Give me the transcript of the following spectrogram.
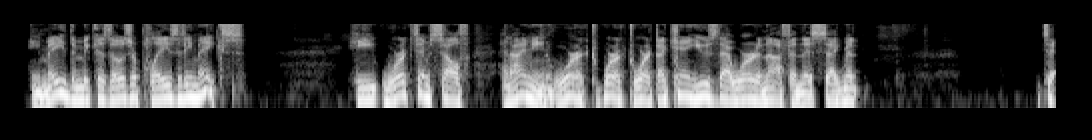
He made them because those are plays that he makes. He worked himself, and I mean worked, worked, worked. I can't use that word enough in this segment to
